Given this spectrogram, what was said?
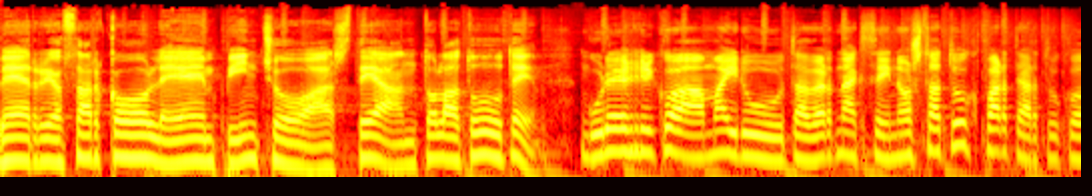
Berriozarko lehen pintxo astea antolatu dute. Gure herriko amairu tabernak zein ostatuk parte hartuko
